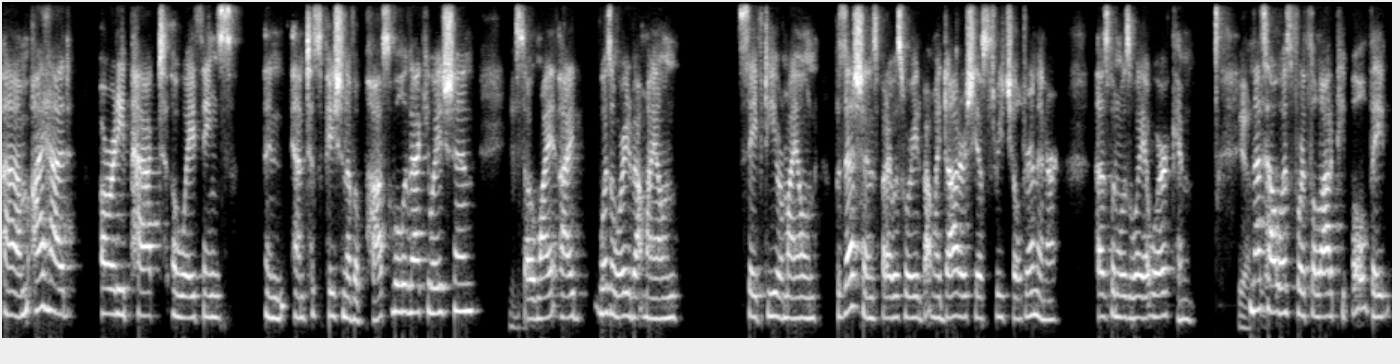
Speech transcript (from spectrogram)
Um, I had already packed away things in anticipation of a possible evacuation. Mm-hmm. So my I wasn't worried about my own safety or my own possessions, but I was worried about my daughter. She has three children and her husband was away at work and, yeah. and that's how it was for a lot of people. They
